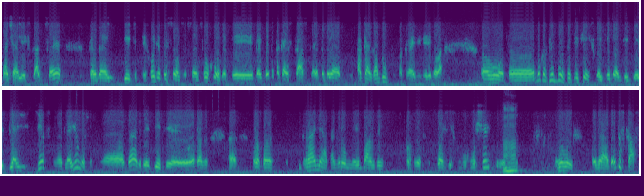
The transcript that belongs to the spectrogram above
начале и в конце, когда дети приходят из солнца, солнце уходит. И как бы это такая сказка, это была такая задумка, по крайней мере, была. А Вот. э, Ну, как любое приключенческое кино для детства, для юношей, э, да, где дети раз- э, просто громят огромные банды плохих му- мужчин, злых, да, это сказка.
